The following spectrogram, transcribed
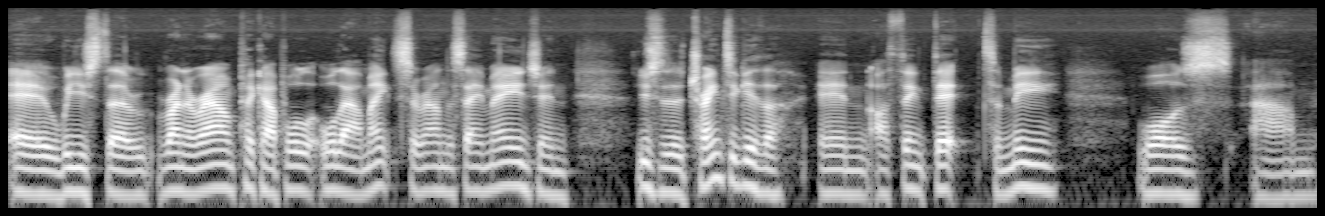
uh, we used to run around, pick up all all our mates around the same age, and used to train together. And I think that to me was, um,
